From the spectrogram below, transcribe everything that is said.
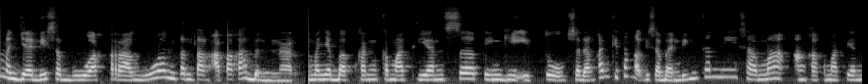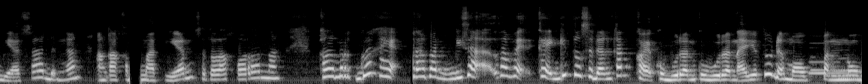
menjadi sebuah keraguan tentang apakah benar menyebabkan kematian setinggi itu. Sedangkan kita nggak bisa bandingkan nih sama angka kematian biasa dengan angka kematian setelah corona. Kalau menurut gue kayak kenapa bisa sampai kayak gitu sedangkan kayak kuburan-kuburan aja tuh udah mau penuh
